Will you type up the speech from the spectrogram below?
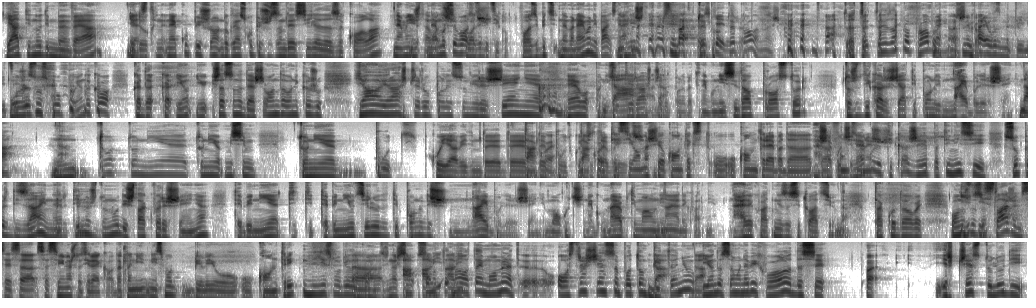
Ja ti nudim BMW-a i dok ne, kupiš, on, dok ne skupiš 80.000 za kola, Nema ništa, ne, možeš se voziš. vozi bicikl. Vozi bicikl, nema, nema ni bajs, nema ništa. Nemaš ni bajs, To je, pro, to je problem, znaš. da. to, to, to je zapravo problem. Znaš, ni kao. baj uzme ti bicikl. Užasno skupo. I onda kao, kada, kad, i, on, i šta se onda dešava? Onda oni kažu, ja, i raščerupali su mi rešenje, evo, pa nisu Da, ti da, raščerupali, brate, nego nisi dao prostor, to što ti kažeš, ja ti ponudim najbolje rešenje. Da. N- To, to nije, to nije, mislim, to nije put koji ja vidim da je, da je, Tako da je put kojim se tako je. treba Ti ići. si omašio kontekst u, u kom treba da, Znaš, da ako će neko da funkcioniš. ti kaže, e, pa ti nisi super dizajner, time što nudiš takva rešenja, tebi nije, ti, ti, tebi nije u cilju da ti ponudiš najbolje rešenje, moguće, nego najoptimalnije, Naj... Najadekvatnije. Najadekvatnije za situaciju. Da. Tako da, ovaj, ono I, što sam... I slažem se sa, sa svime što si rekao. Dakle, ni- nismo bili u, u kontri. Nismo bili u A, kontri. Znaš, samo, samo ali- ta, ali- malo taj moment, e, ostrašćen sam po tom Da, pitanju da. i onda samo ne bih volao da se, a, jer često ljudi,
